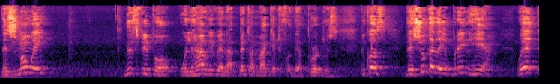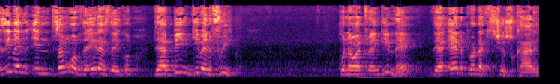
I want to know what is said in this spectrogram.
there's no way these people will have even a better market for their produce. Because the sugar they bring here, where even in some of the areas they go, they are being given free. Kuna watu wengine their end product sio sukari,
